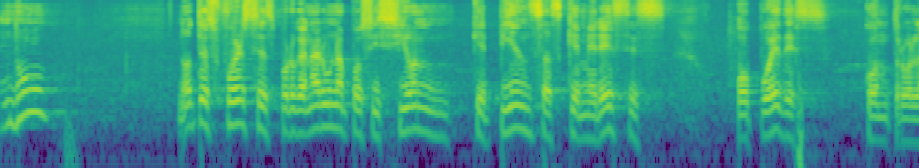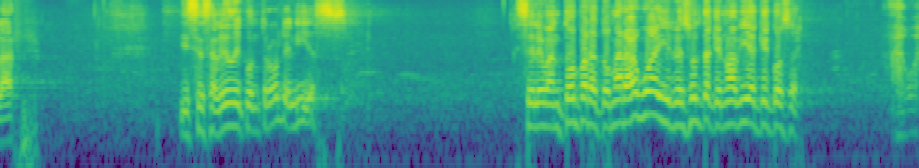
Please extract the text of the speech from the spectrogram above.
no, no te esfuerces por ganar una posición que piensas que mereces o puedes controlar. Y se salió de control Elías. Se levantó para tomar agua y resulta que no había qué cosa. Agua.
